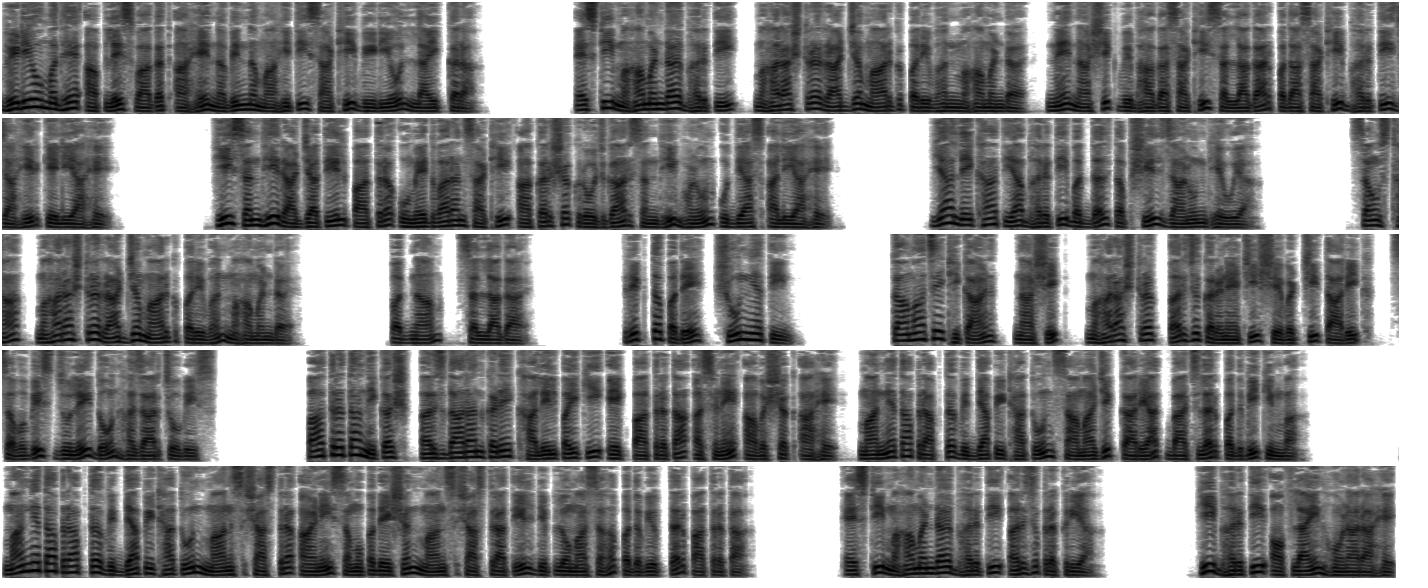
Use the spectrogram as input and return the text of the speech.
व्हिडिओमध्ये आपले स्वागत आहे. नवीन माहितीसाठी व्हिडिओ लाईक करा. एस टी महामंडळ भरती, महाराष्ट्र राज्य मार्ग परिवहन महामंडळ ने नाशिक विभागासाठी सल्लागार पदासाठी भरती जाहीर केली आहे. ही संधी राज्यातील पात्र उमेदवारांसाठी आकर्षक रोज़गार संधी म्हणून उद्यास आली आहे. या लेखात या भरतीबद्दल तपशील जाणून घेऊया. संस्था महाराष्ट्र राज्य मार्ग परिवहन महामंडळ. पदनाम सल्लागार. रिक्त पदे शून्य तीन. कामाचे ठिकाण नाशिक महाराष्ट्र अर्ज करण्याची शेवटची तारीख सव्वीस जुलै दोन हजार चोवीस. पात्रता निकष अर्जदारांकडे खालीलपैकी एक पात्रता असणे आवश्यक आहे. मान्यताप्राप्त विद्यापीठातून सामाजिक कार्यात बॅचलर पदवी किंवा मान्यताप्राप्त विद्यापीठातून मानसशास्त्र आणि समुपदेशन मानसशास्त्रातील डिप्लोमासह पदव्युत्तर पात्रता. एसटी महामंडळ भरती अर्ज प्रक्रिया. ही भरती ऑफलाईन होणार आहे.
